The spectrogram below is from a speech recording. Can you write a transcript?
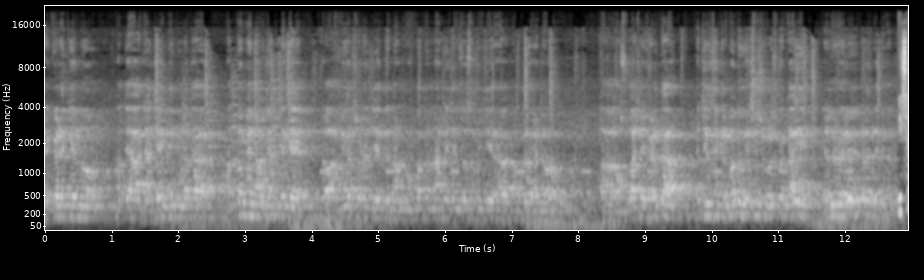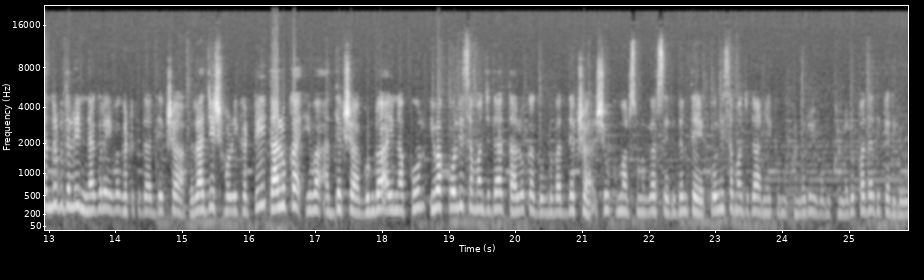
ಹೆಗ್ಗಳಿಕೆಯನ್ನು ಮತ್ತೆ ಆ ಜಯಂತಿ ಮೂಲಕ ಮತ್ತೊಮ್ಮೆ ನಾವು ಜನತೆಗೆ ಅಂಬಿಗರ ಚೌಡನ್ ಜಯಂತಿ, ನಾನು ಒಂಬತ್ತು ನಾಲ್ಕನೇ ಜಯಂತ ಸಮಿತಿ ನಮ್ಮದು ಶುಭಾಶಯ ಹೇಳ್ತಾ ಹೆಚ್ಚಿನ ಸಂಖ್ಯೆಯಲ್ಲಿ ಬಂದು ಯಶಸ್ವಿಗೊಳಿಸಬೇಕಾಗಿ ಎಲ್ಲರೂ ಈ ಸಂದರ್ಭದಲ್ಲಿ ನಗರ ಯುವ ಘಟಕದ ಅಧ್ಯಕ್ಷ ರಾಜೇಶ್ ಹೊಳಿಕಟ್ಟಿ ತಾಲೂಕಾ ಯುವ ಅಧ್ಯಕ್ಷ ಗುಂಡು ಐನಾಪುರ್ ಯುವ ಕೋಲಿ ಸಮಾಜದ ತಾಲೂಕಾ ಗೌರವಾಧ್ಯಕ್ಷ ಶಿವಕುಮಾರ್ ಸುಣಗಾರ್ ಸೇರಿದಂತೆ ಕೋಲಿ ಸಮಾಜದ ಅನೇಕ ಮುಖಂಡರು ಯುವ ಮುಖಂಡರು ಪದಾಧಿಕಾರಿಗಳು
